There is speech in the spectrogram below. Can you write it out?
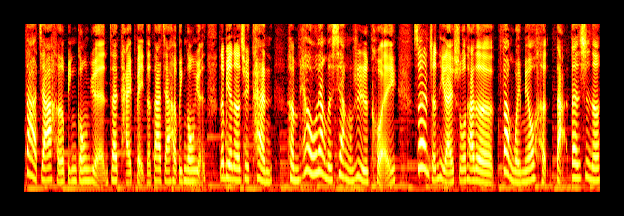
大家河滨公园，在台北的大家河滨公园那边呢，去看很漂亮的向日葵。虽然整体来说它的范围没有很大，但是呢，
